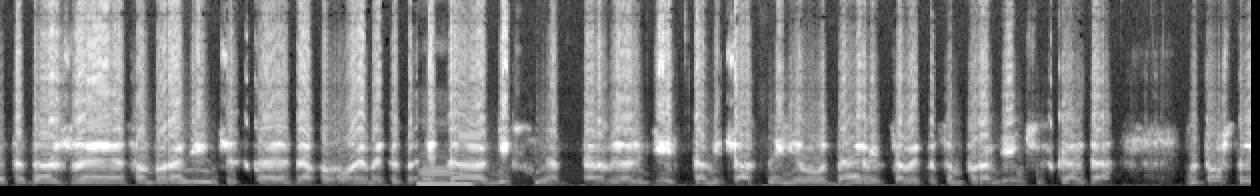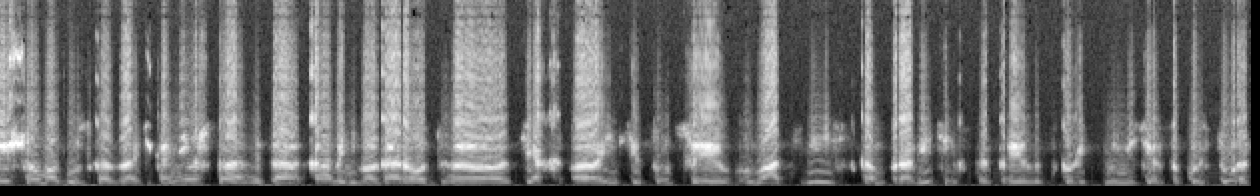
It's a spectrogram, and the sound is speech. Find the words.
это даже самоуправленческое, да, по-моему. Это, mm-hmm. это не все. Есть там и частные, вот, да, это самоуправленческое, да. Но то, что еще могу сказать, конечно, это камень в огород э, тех э, институций в латвийском правительстве, при, при Министерстве культуры,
